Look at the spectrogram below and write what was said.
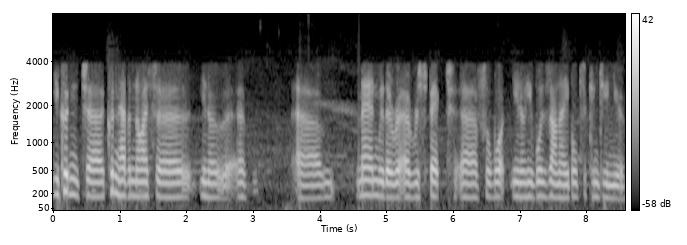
you couldn't uh, couldn't have a nicer, you know. Uh, um, man with a, a respect uh, for what you know he was unable to continue.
